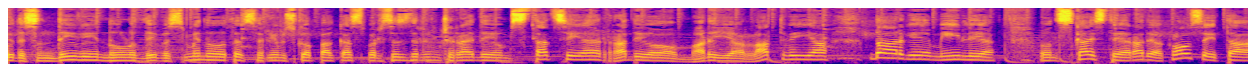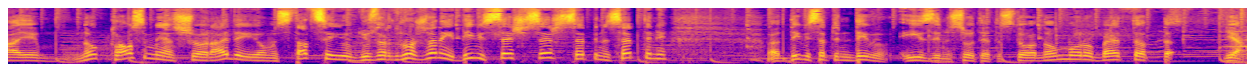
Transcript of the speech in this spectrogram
22.02 minūtes ar jums kopā Kaspars Ezeriņš raidījums stacijā Radio Marijā Latvijā. Dārgie, mīļie un skaistie radio klausītāji, nu, klausamies šo raidījumu staciju. Jūs varat droši zvanīt 266 77 272 īzini sūtiet uz to numuru, bet, jā.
